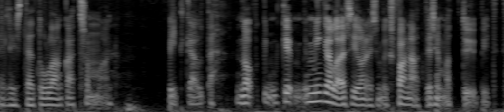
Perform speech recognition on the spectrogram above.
Eli sitä tullaan katsomaan pitkältä. No minkälaisia on esimerkiksi fanaattisimmat tyypit?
